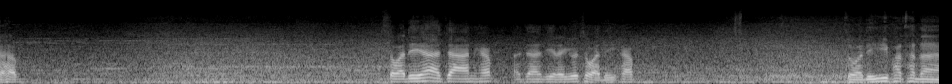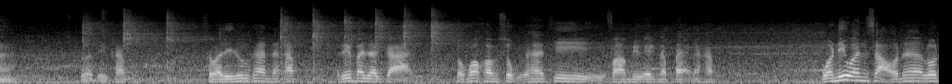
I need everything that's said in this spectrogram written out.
ครับ สวัสดีฮะอาจารย์ครับ อาจารย์จิรายุทธสวัสดีครับ สวัสดีที่พัฒนา สวัสดีครับ สวัสดีทุกท่านนะครับอันนี้บรรยากาศ ส่งมอบความสุขนะฮะที่ฟาร์มมิวเอ็กนาแปะนะครับ วันนี้วันเสาร์นะฮะรถ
